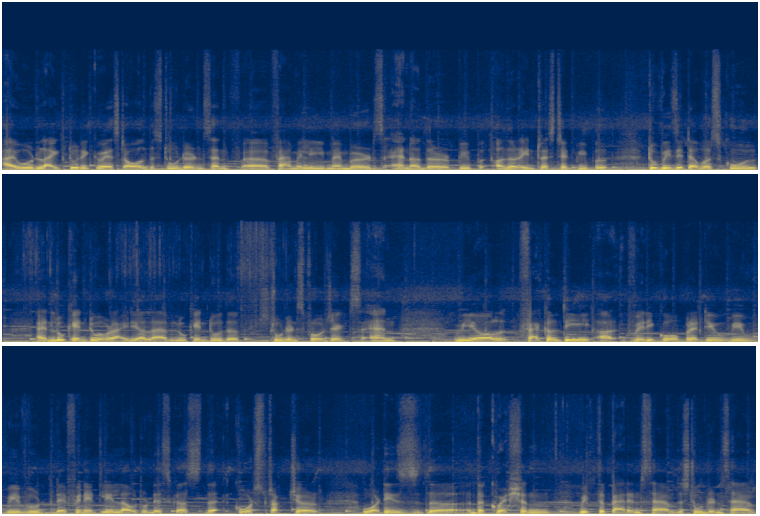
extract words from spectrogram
I would like to request all the students and uh, family members and other people, other interested people to visit our school and look into our idea lab, look into the students projects. And we all faculty are very cooperative. We, we would definitely love to discuss the course structure what is the the question which the parents have the students have.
